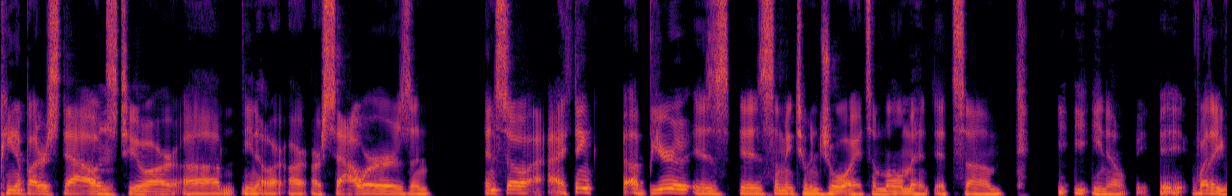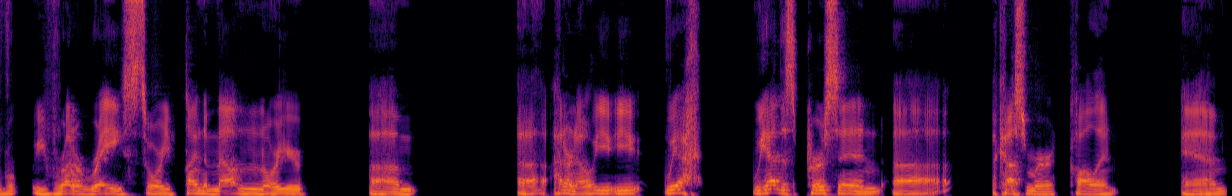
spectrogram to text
peanut butter stouts mm. to our um, you know our, our, our sours and and so I think a beer is is something to enjoy. It's a moment. It's um, y- you know, whether you've you've run a race or you've climbed a mountain or you're, um, uh, I don't know. You, you we we had this person, uh, a customer call in, and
